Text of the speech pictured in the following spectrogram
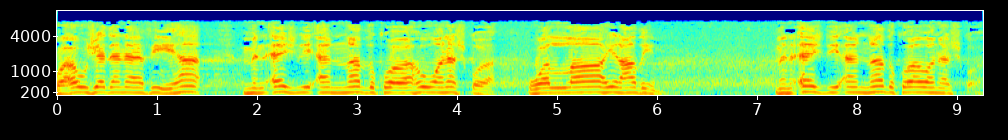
وأوجدنا فيها من أجل أن نذكره ونشكره. والله العظيم. من أجل أن نذكر ونشكره.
